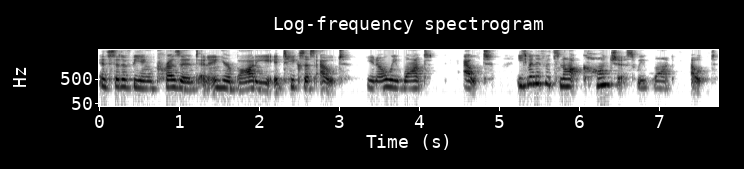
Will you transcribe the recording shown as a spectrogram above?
Instead of being present and in your body, it takes us out. You know, we want out. Even if it's not conscious, we want out.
